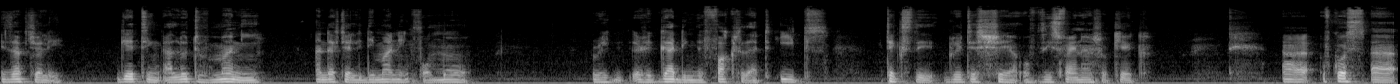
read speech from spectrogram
is actually getting a lot of money and actually demanding for more regarding the fact that it takes the greatest share of this financial cake. Uh, of course, uh,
